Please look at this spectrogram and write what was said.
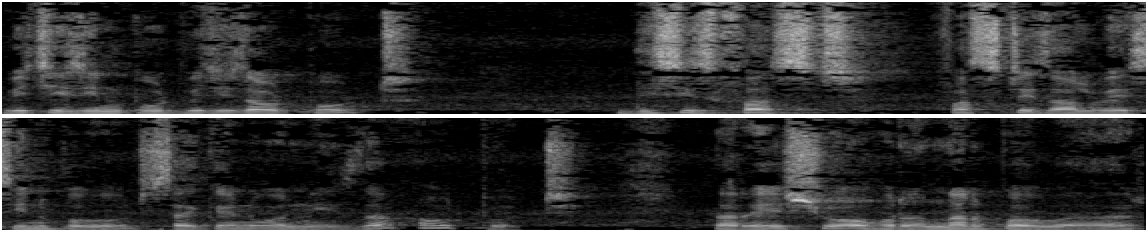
which is input which is output. This is first. First is always input. Second one is the output. The ratio of runner power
